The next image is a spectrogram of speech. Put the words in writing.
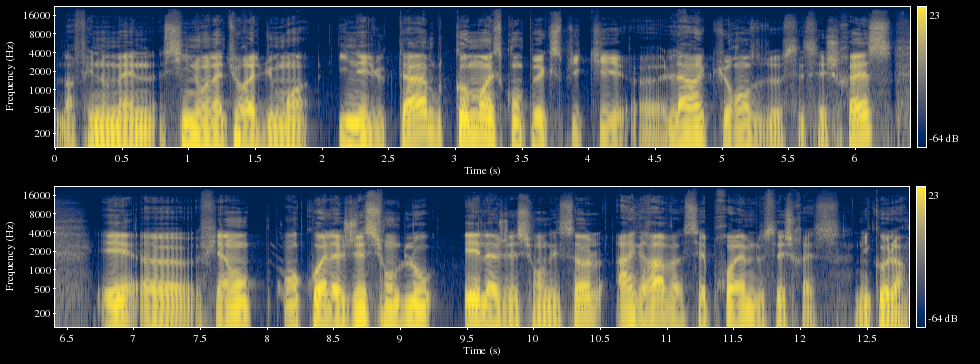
d'un phénomène, sinon naturel, du moins inéluctable? Comment est-ce qu'on peut expliquer euh, la récurrence de ces sécheresses? Et euh, finalement, en quoi la gestion de l'eau et la gestion des sols aggravent ces problèmes de sécheresse? Nicolas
